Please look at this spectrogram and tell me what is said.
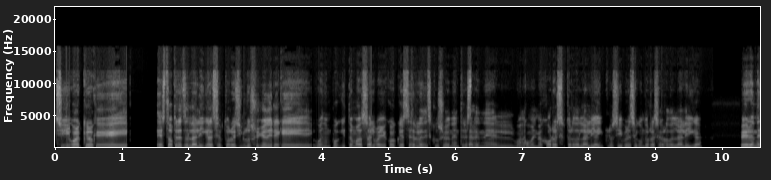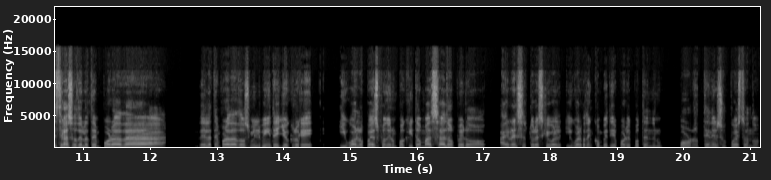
Sí, igual creo que es top 3 de la liga de receptores. Incluso yo diría que, bueno, un poquito más arriba, yo creo que esta es la discusión entre estar en el, bueno, como el mejor receptor de la liga, inclusive el segundo receptor de la liga. Pero en este caso de la temporada, de la temporada 2020, yo creo que igual lo puedes poner un poquito más alto, pero hay receptores que igual, igual pueden competir por él por tener, por tener su puesto, ¿no?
